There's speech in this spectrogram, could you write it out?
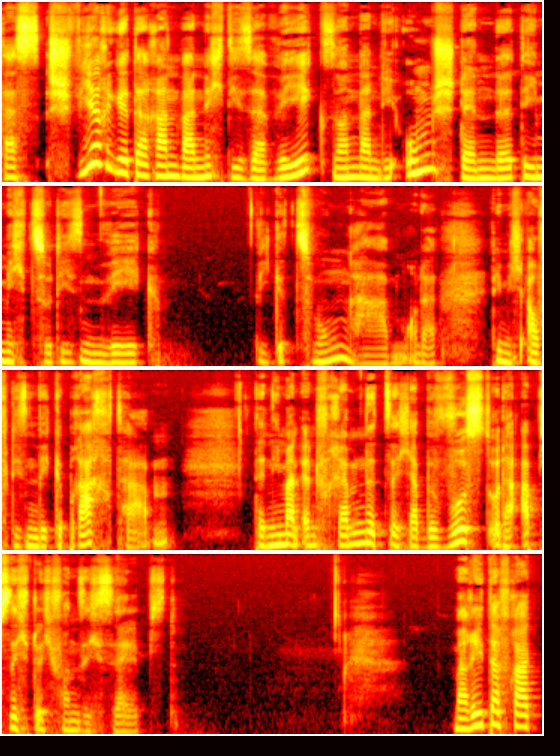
das Schwierige daran war nicht dieser Weg, sondern die Umstände, die mich zu diesem Weg wie gezwungen haben oder die mich auf diesen Weg gebracht haben. Denn niemand entfremdet sich ja bewusst oder absichtlich von sich selbst. Marita fragt,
